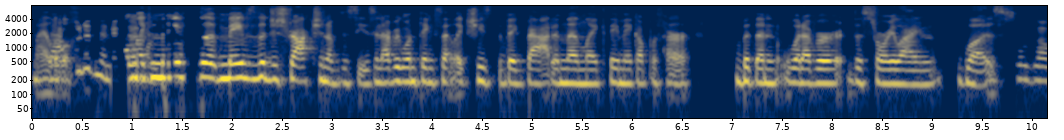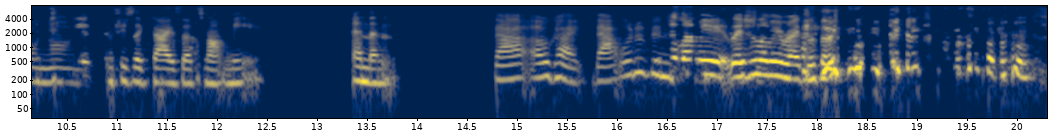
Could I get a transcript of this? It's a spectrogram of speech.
my that little would have been like Maeve's the Maeve's the distraction of the season. Everyone thinks that like she's the big bad, and then like they make up with her but then whatever the storyline was going on. and she's like guys that's not me and then That okay. That would have been they should let me they should let me write the third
